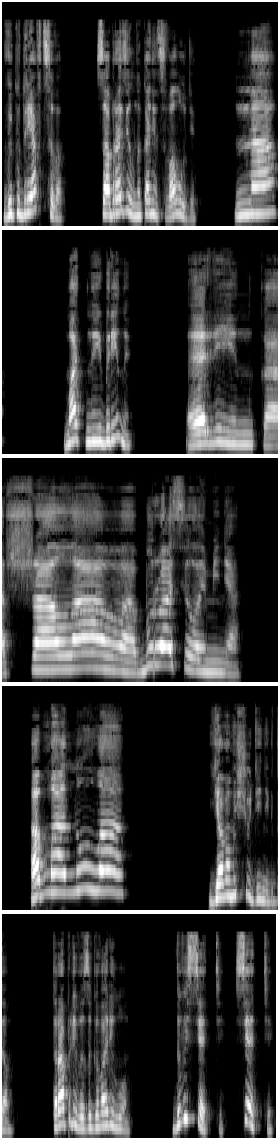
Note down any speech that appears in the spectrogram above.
«Вы Кудрявцева?» — сообразил, наконец, Володя. «На!» «Мать ноябрины?» Ринка шалава бросила меня. Обманула. Я вам еще денег дам. Торопливо заговорил он. Да вы сядьте, сядьте.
